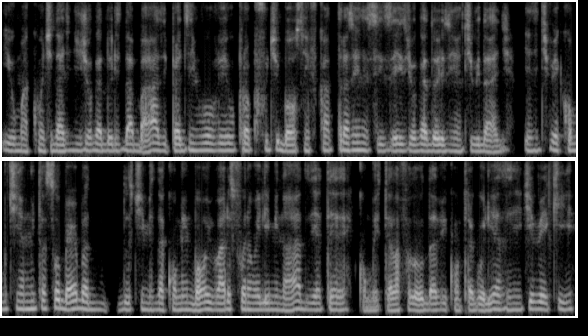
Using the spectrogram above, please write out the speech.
e uma quantidade de jogadores da base para desenvolver o próprio futebol, sem ficar trazendo esses ex-jogadores em atividade. E a gente vê como tinha muita soberba dos times da Comembol e vários foram eliminados, e até, como a Estela falou, o Davi contra Golias, a gente vê que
